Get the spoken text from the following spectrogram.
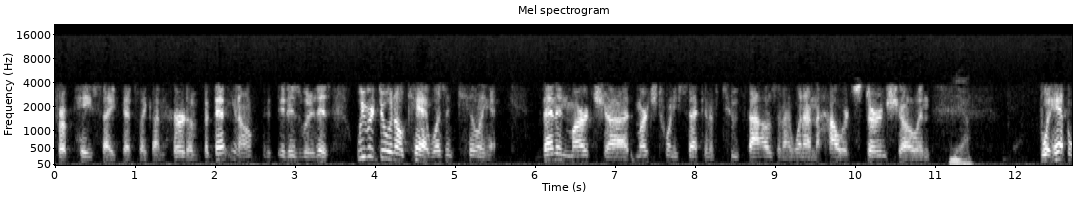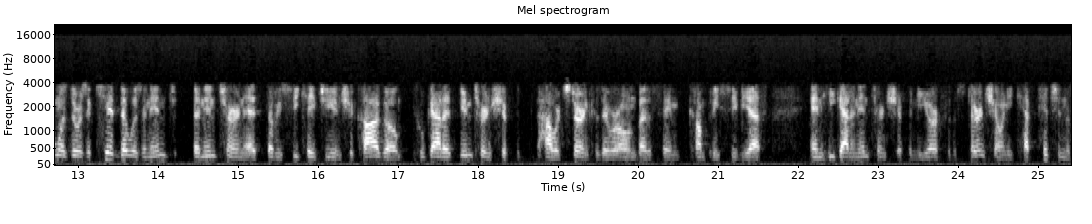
for a pay site, that's like unheard of. But that, you know, it, it is what it is. We were doing okay. I wasn't killing it. Then in March, uh, March 22nd of 2000, I went on the Howard Stern show, and Yeah. what happened was there was a kid that was an in, an intern at WCKG in Chicago who got an internship at Howard Stern because they were owned by the same company, CBS, and he got an internship in New York for the Stern show, and he kept pitching the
